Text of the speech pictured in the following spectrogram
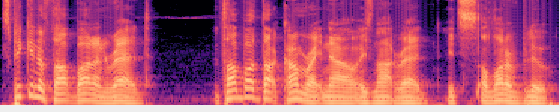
Speaking of Thoughtbot and red, Thoughtbot.com right now is not red. It's a lot of blue.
